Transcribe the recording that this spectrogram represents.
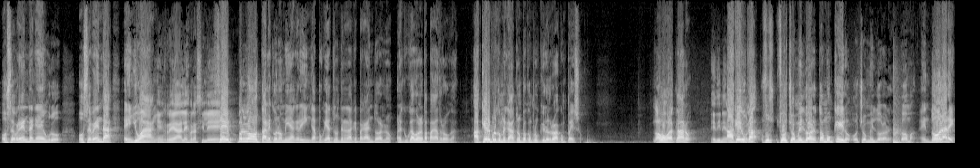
o se venda en euro, o se venda en yuan, En reales brasileños. se explota la economía gringa, porque ya tú no tienes nada que pagar en dólares, no hay que buscar dólares para pagar droga. Aquí en República Dominicana tú no puedes comprar un kilo de droga con peso. No, vamos a hablar claro. Es dinero. Aquí hay que buscar sus, sus 8 mil dólares. Toma un kilo, 8 mil dólares. Toma, en dólares.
